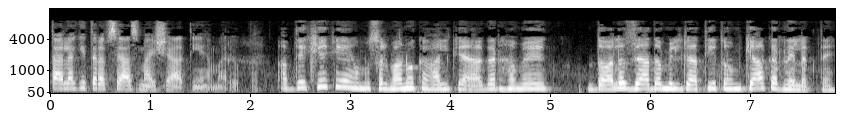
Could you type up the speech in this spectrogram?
تعالیٰ کی طرف سے آزمائشیں آتی ہیں ہمارے اوپر۔ اب دیکھیے کہ ہم مسلمانوں کا حال کیا ہے۔ اگر ہمیں دولت زیادہ مل جاتی ہے تو ہم کیا کرنے لگتے ہیں؟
